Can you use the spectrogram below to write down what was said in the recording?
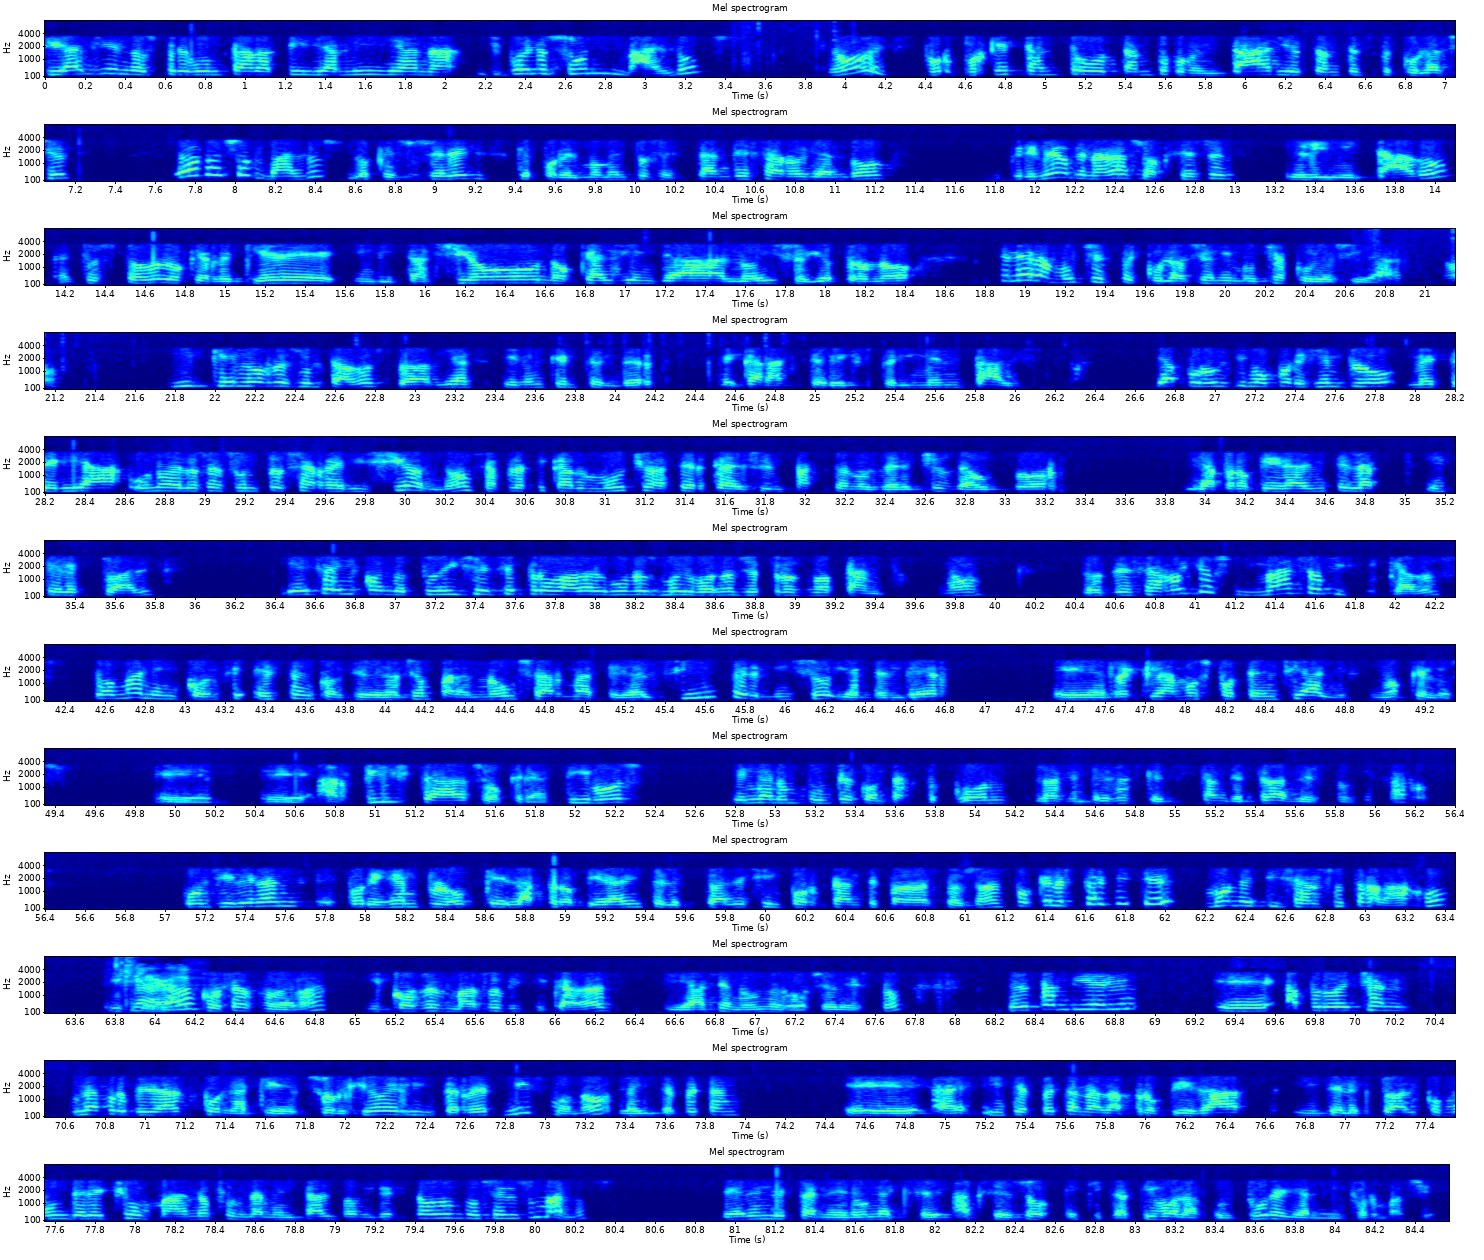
si alguien nos preguntara a ti y a mí, Ana, bueno, ¿son malos? ¿No? ¿Por, ¿Por qué tanto, tanto comentario, tanta especulación? No, no son malos. Lo que sucede es que por el momento se están desarrollando, primero que nada, su acceso es limitado, entonces todo lo que requiere invitación o que alguien ya lo hizo y otro no, genera mucha especulación y mucha curiosidad, ¿no? Y que los resultados todavía se tienen que entender de carácter experimental. Ya por último, por ejemplo, metería uno de los asuntos a revisión, ¿no? Se ha platicado mucho acerca de su impacto en los derechos de autor y la propiedad intelectual, y es ahí cuando tú dices, he probado algunos muy buenos y otros no tanto, ¿no? Los desarrollos más sofisticados toman en esto en consideración para no usar material sin permiso y atender eh, reclamos potenciales, ¿no? Que los eh, eh, artistas o creativos tengan un punto de contacto con las empresas que están detrás de estos desarrollos. Consideran, eh, por ejemplo, que la propiedad intelectual es importante para las personas porque les permite monetizar su trabajo y crear cosas nuevas y cosas más sofisticadas y hacen un negocio de esto, pero también eh, aprovechan una propiedad con la que surgió el Internet mismo, ¿no? La interpretan eh, interpretan a la propiedad intelectual como un derecho humano fundamental donde todos los seres humanos deben de tener un acceso equitativo a la cultura y a la información.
